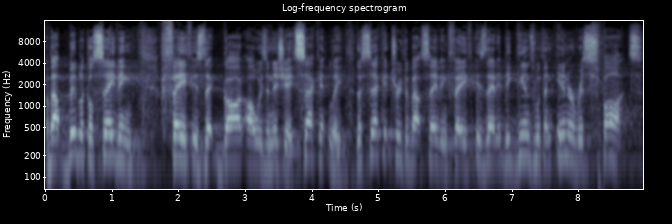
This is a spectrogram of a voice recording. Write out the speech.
about biblical saving faith is that God always initiates. Secondly, the second truth about saving faith is that it begins with an inner response.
